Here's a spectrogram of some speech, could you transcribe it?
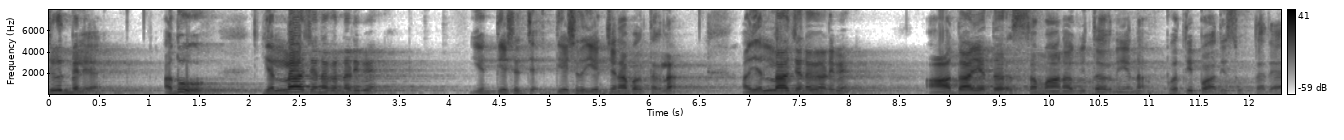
ತಿಳಿದ ಮೇಲೆ ಅದು ಎಲ್ಲ ಜನರ ನಡುವೆ ಏನು ದೇಶ ಜ ದೇಶದ ಏನು ಜನ ಬರ್ತಾರಲ್ಲ ಆ ಎಲ್ಲ ಜನರ ನಡುವೆ ಆದಾಯದ ಸಮಾನ ವಿತರಣೆಯನ್ನು ಪ್ರತಿಪಾದಿಸುತ್ತದೆ.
